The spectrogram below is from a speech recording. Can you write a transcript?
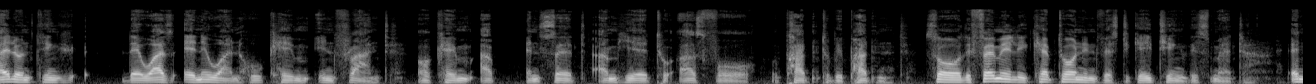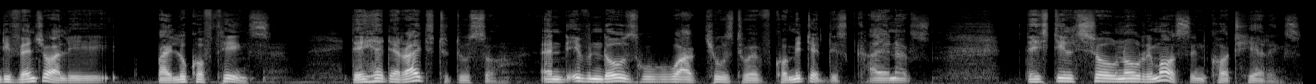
I don't think there was anyone who came in front or came up and said, I'm here to ask for pardon, to be pardoned. So the family kept on investigating this matter. And eventually, by look of things, they had a right to do so. And even those who, are accused to have committed this kindness, they still show no remorse in court hearings.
